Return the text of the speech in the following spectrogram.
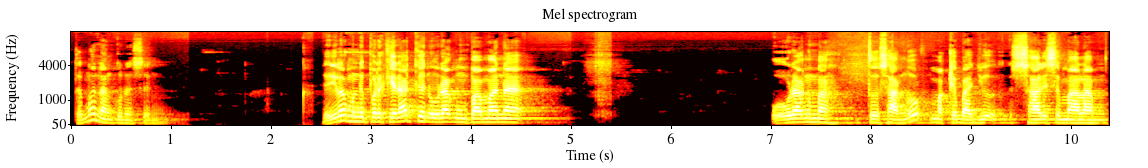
temenang kudu sengit jadi lamun diperkirakan orang umpamana orang mah tuh sanggup pakai baju sehari semalam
